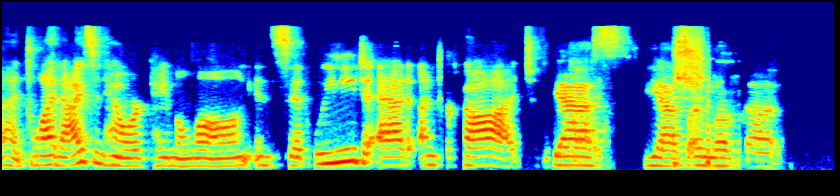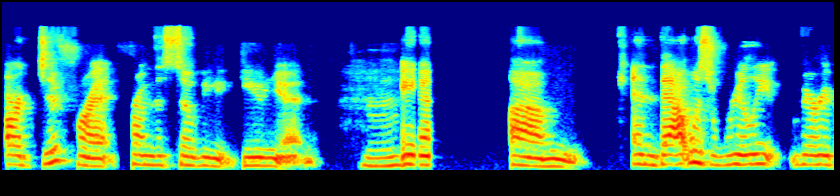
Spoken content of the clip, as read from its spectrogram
uh, Dwight Eisenhower came along and said, we need to add under God to the Yes, pledge. yes, I love that. Are different from the Soviet Union. Mm-hmm. And um, and that was really very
